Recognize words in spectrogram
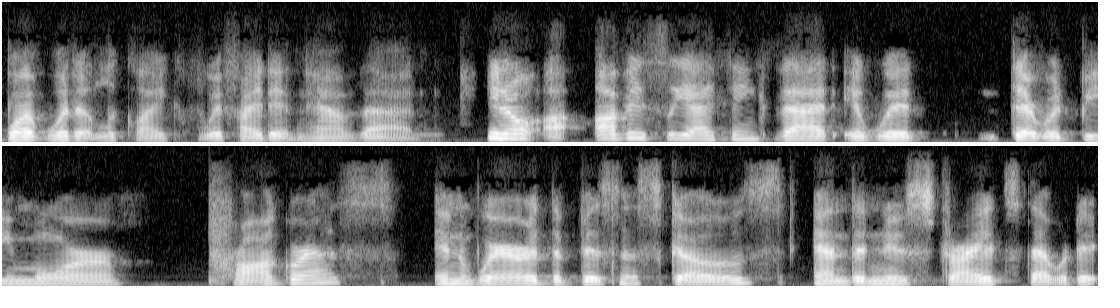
what would it look like if I didn't have that? You know, obviously, I think that it would there would be more progress in where the business goes and the new strides that would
